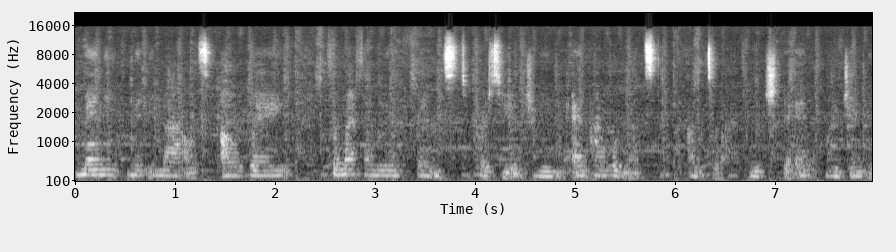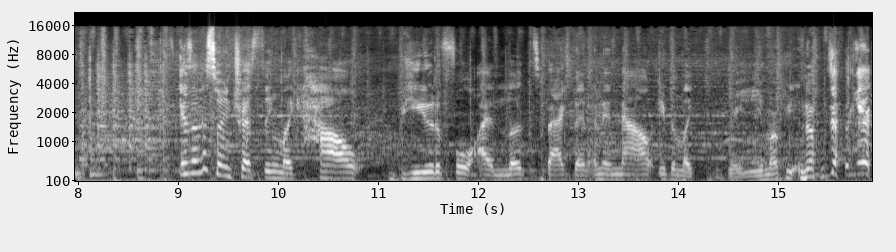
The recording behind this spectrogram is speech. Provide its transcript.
many, many miles away from my family and friends to pursue a dream, and I will not stop until I've reached the end of my journey. Isn't it so interesting, like how beautiful I looked back then, and then now even like way more beautiful. No, I'm joking.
